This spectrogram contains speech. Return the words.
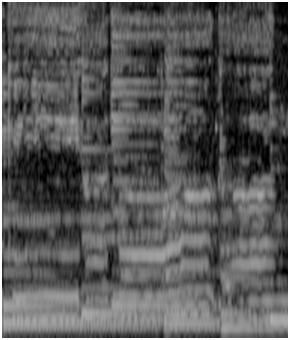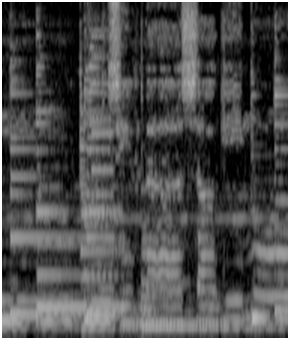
Gihatagan sila sa Ginoo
